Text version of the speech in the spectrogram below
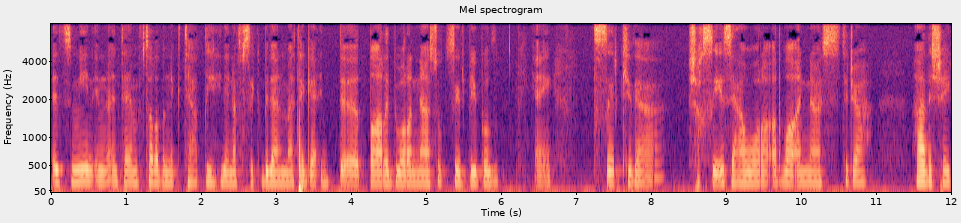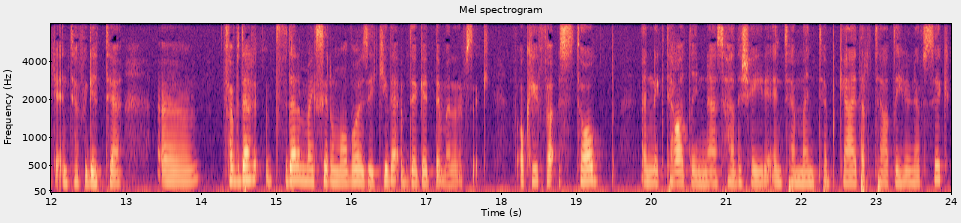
تزمين إنه أنت المفترض إنك تعطيه لنفسك بدل ما تقعد تطارد ورا الناس وتصير بيبل يعني تصير كذا شخص يسعى وراء أرضاء الناس تجاه هذا الشيء اللي أنت فقدته. أه فبدال بدل ما يصير الموضوع زي كذا أبدأ قدم على نفسك okay ف stop إنك تعطي الناس هذا الشيء اللي أنت ما أنت بقادر تعطيه لنفسك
